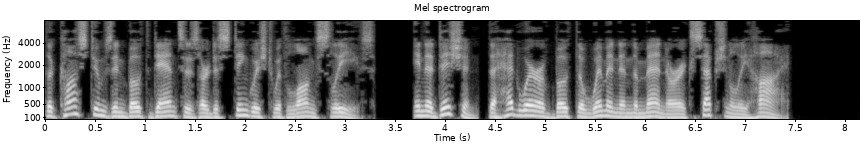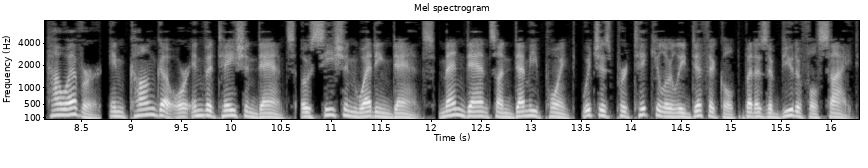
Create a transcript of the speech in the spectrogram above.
The costumes in both dances are distinguished with long sleeves. In addition, the headwear of both the women and the men are exceptionally high. However, in conga or invitation dance Ossetian wedding dance men dance on demi-pointe, which is particularly difficult but is a beautiful sight.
